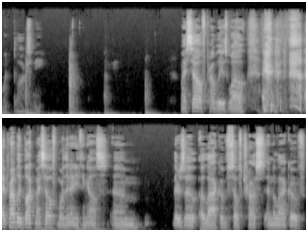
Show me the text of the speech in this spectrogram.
what blocks me? Myself probably as well. I probably block myself more than anything else. Um, there's a, a lack of self trust and a lack of,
